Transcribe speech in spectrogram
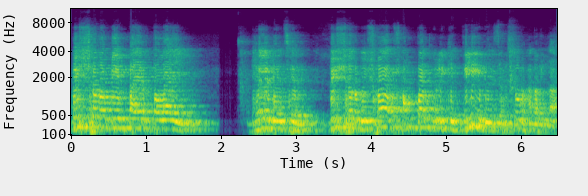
বিশ্বনবীর পায়ের তলায় ঢেলে দিয়েছেন। বিশ্বনবী সব সম্পদগুলিকে বিলিয়ে দিয়েছেন, সুবহানাল্লাহ।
